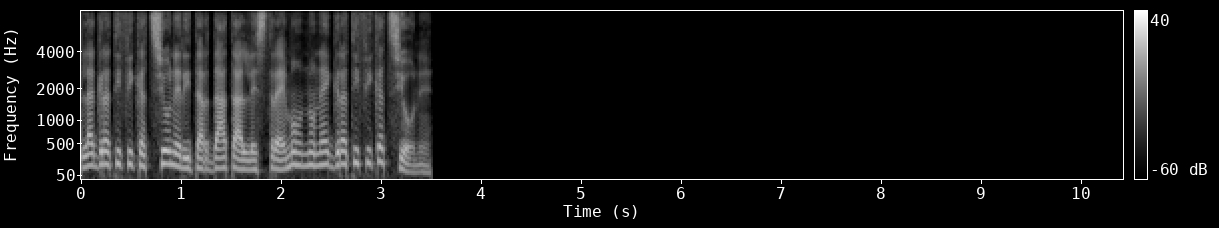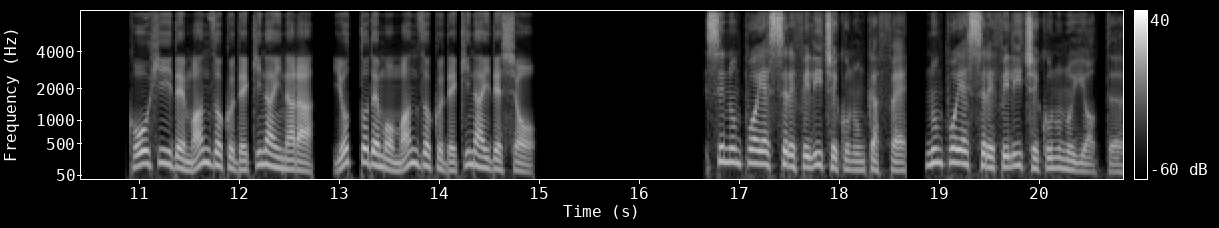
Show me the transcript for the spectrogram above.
La gratificazione ritardata all'estremo non è gratificazione. コーヒーで満足できないなら、ヨットでも満足できないでしょ Se non puoi essere felice con un caffè, non puoi essere felice con uno yacht. う。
